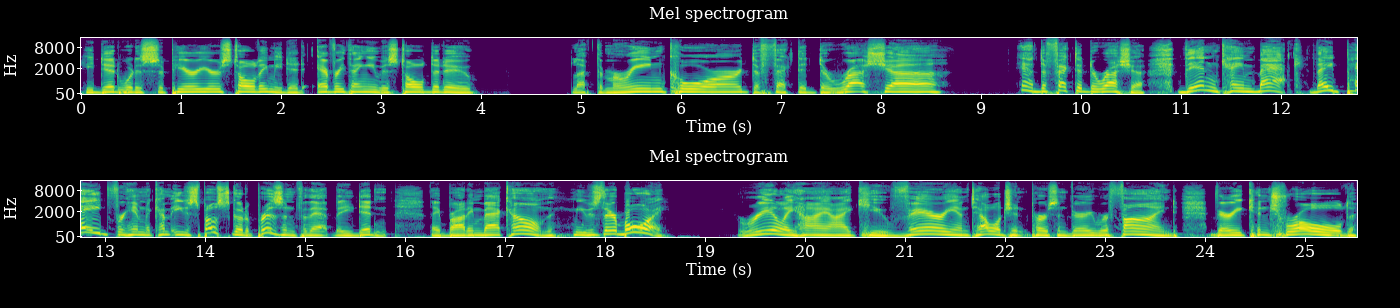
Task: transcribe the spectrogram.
He did what his superiors told him. He did everything he was told to do. Left the Marine Corps, defected to Russia. Yeah, defected to Russia. Then came back. They paid for him to come. He was supposed to go to prison for that, but he didn't. They brought him back home. He was their boy. Really high IQ, very intelligent person, very refined, very controlled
